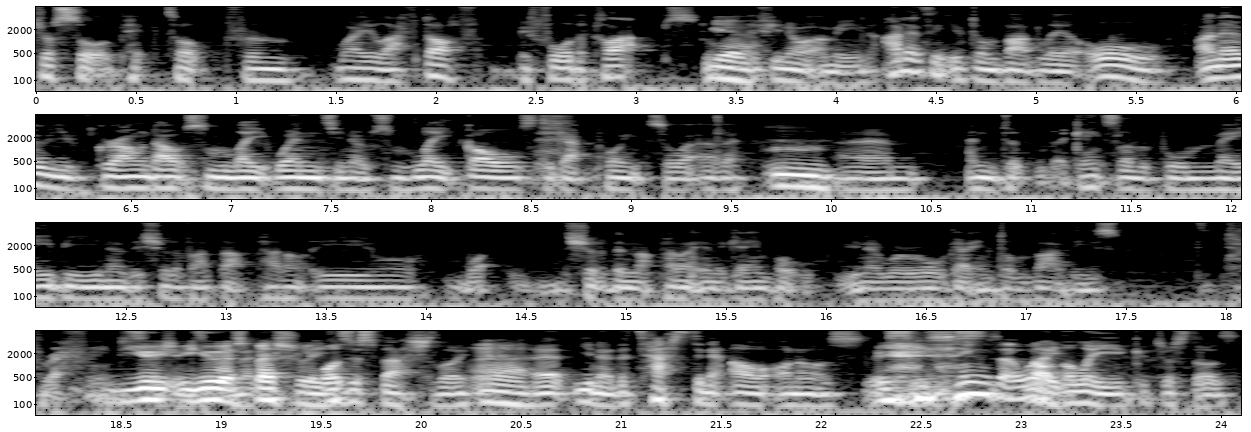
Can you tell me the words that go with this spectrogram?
just sort of picked up from where you left off before the collapse. Yeah. if you know what I mean. I don't think you've done badly at all. I know you've ground out some late wins, you know, some late goals to get points or whatever. Um, and against Liverpool, maybe you know they should have had that penalty or what should have been that penalty in the game. But you know we're all getting done by these refereeing You- you at the minute. especially. was especially. Yeah. Uh, you know they're testing it out on us. It It seems. seems that way. Not the league, just us.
